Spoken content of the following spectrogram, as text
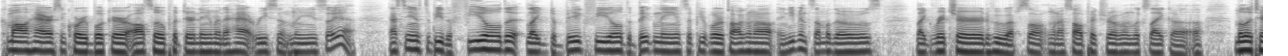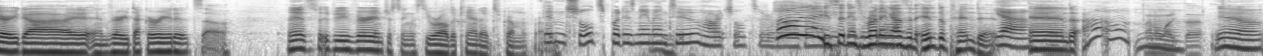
Kamala Harris and Cory Booker also put their name in a hat recently. So yeah, that seems to be the field, like the big field, the big names that people are talking about, and even some of those, like Richard, who I saw when I saw a picture of him, looks like a, a military guy and very decorated. So it's, it'd be very interesting to see where all the candidates are coming from. Didn't Schultz put his name in mm. too? Howard Schultz or oh yeah, he said he's running as an independent. Yeah. and I don't, I don't like that. Yeah,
